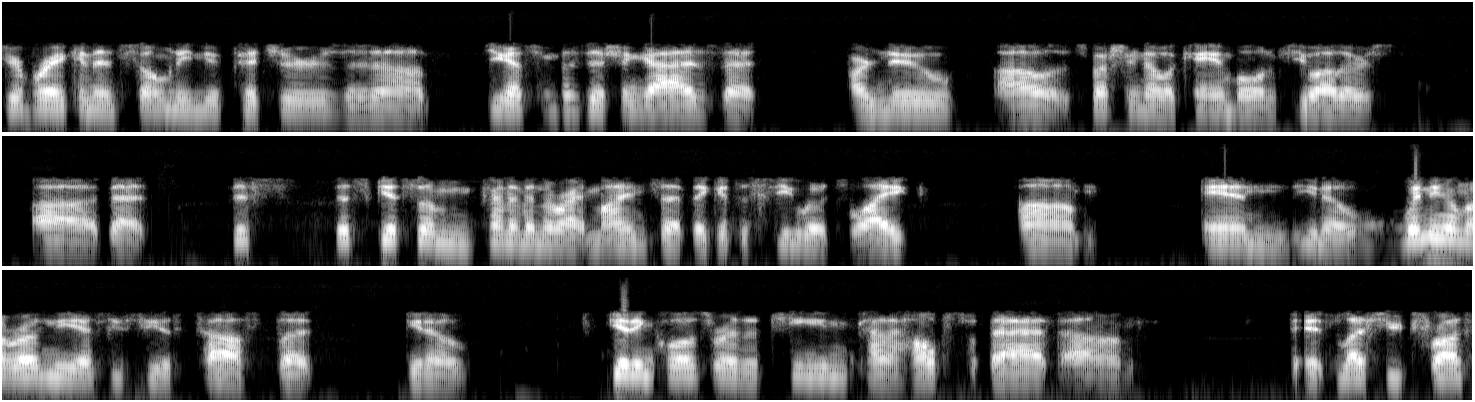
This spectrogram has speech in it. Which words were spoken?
you're breaking in so many new pitchers, and uh, you got some position guys that are new, uh, especially Noah Campbell and a few others. Uh, that this this gets them kind of in the right mindset. They get to see what it's like. Um, and, you know, winning on the road in the SEC is tough, but, you know, getting closer as a team kind of helps with that. Um, it lets you trust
